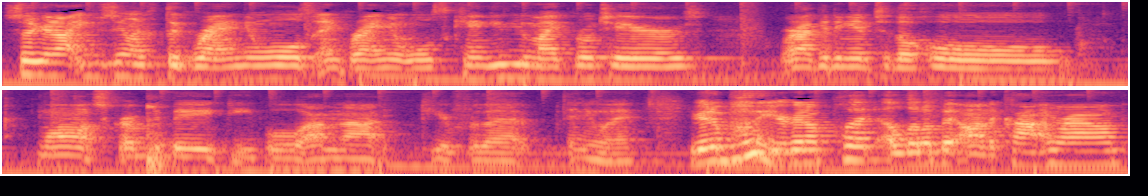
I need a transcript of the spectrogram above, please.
so you're not using like the granules and granules can give you micro tears. We're not getting into the whole walnut scrub debate people. I'm not here for that. Anyway you're gonna put you're gonna put a little bit on the cotton round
